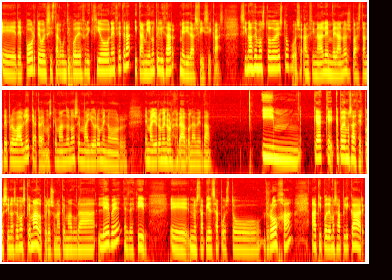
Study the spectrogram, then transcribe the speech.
eh, deporte o existe algún tipo de fricción, etcétera, y también utilizar medidas físicas. Si no hacemos todo esto, pues al final en verano es bastante probable que acabemos quemándonos en mayor o menor, en mayor o menor grado, la verdad. Y mm, ¿qué, podemos hacer? Pues si nos hemos quemado, pero es una quemadura leve, es decir, eh, nuestra piel se ha puesto roja, aquí podemos aplicar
